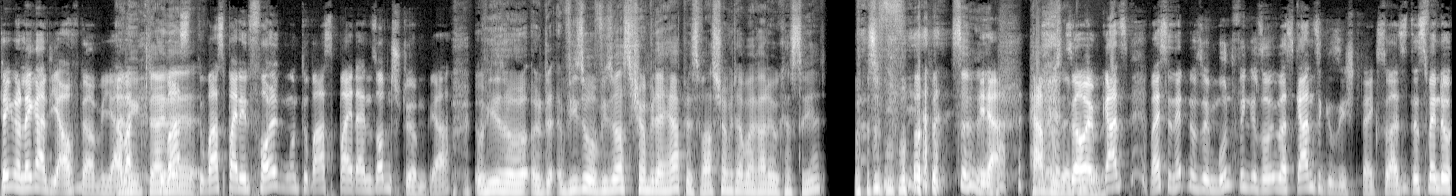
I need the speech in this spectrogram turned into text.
Denk noch länger an die Aufnahme, ja. Eine Aber kleine- du, warst, du warst bei den Folgen und du warst bei deinen Sonnenstürmen, ja. Wieso, wieso, wieso hast du schon wieder Herpes? Warst du schon wieder bei Radio kastriert? Was, was ist? Ja. Herpes. So, im ganz, weißt du, nicht nur so im Mundwinkel, so übers ganze Gesicht weg. So, also das, wenn du,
